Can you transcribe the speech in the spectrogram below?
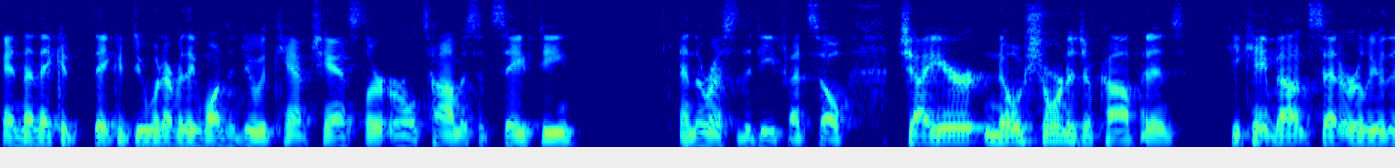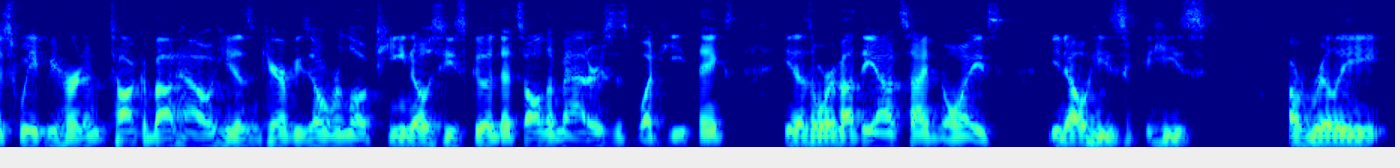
And then they could they could do whatever they wanted to do with Kam Chancellor, Earl Thomas at safety, and the rest of the defense. So Jaire, no shortage of confidence. He came out and said earlier this week, we heard him talk about how he doesn't care if he's overlooked. He knows he's good. That's all that matters is what he thinks. He doesn't worry about the outside noise. You know, he's he's a really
